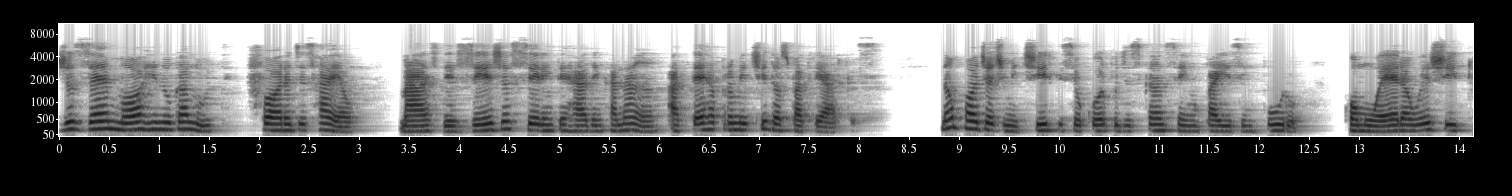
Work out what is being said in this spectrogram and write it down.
José morre no Galute, fora de Israel, mas deseja ser enterrado em Canaã, a terra prometida aos patriarcas não pode admitir que seu corpo descanse em um país impuro, como era o Egito,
